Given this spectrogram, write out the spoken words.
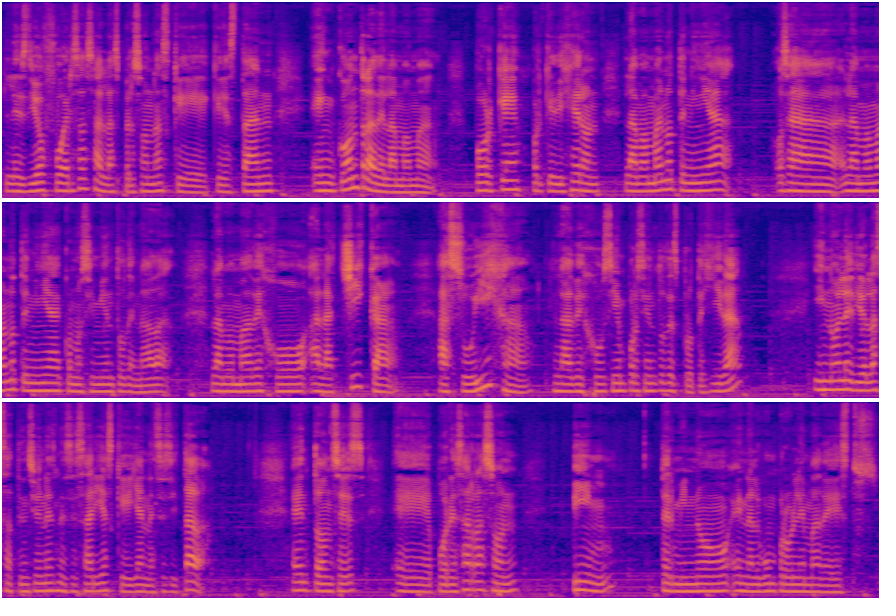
les dio fuerzas a las personas que, están en contra de la mamá. ¿Por qué? Porque dijeron, la mamá no tenía, o sea, la mamá no tenía conocimiento de nada. La mamá dejó a la chica, a su hija, la dejó 100% desprotegida y no le dio las atenciones necesarias que ella necesitaba. Entonces, eh, por esa razón, Pim terminó en algún problema de estos.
